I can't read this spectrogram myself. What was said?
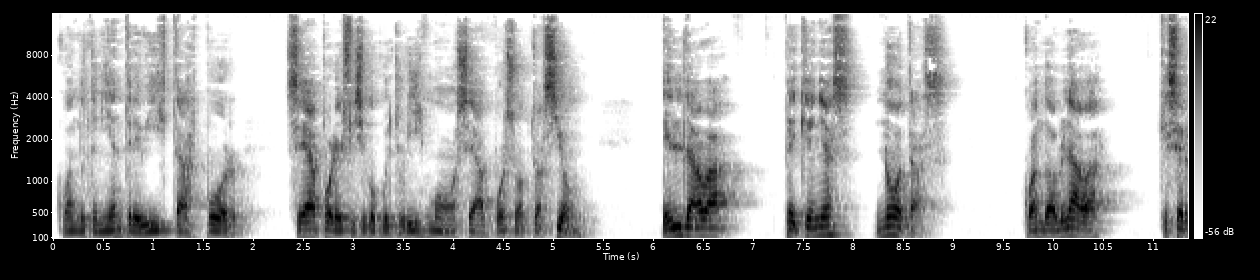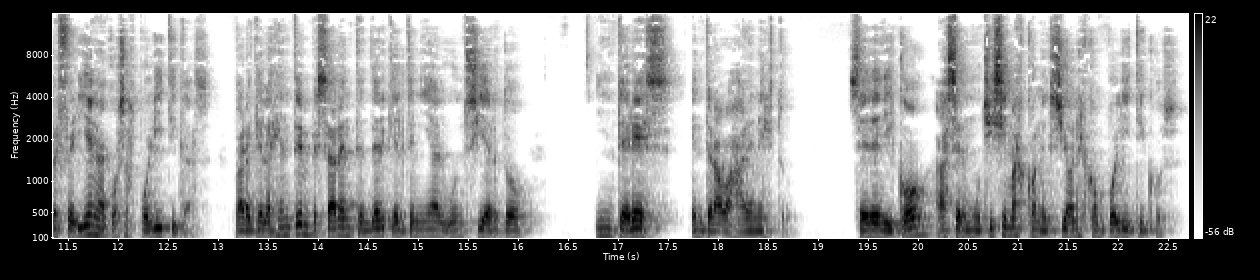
cuando tenía entrevistas por, sea por el fisicoculturismo, sea por su actuación, él daba pequeñas notas cuando hablaba que se referían a cosas políticas, para que la gente empezara a entender que él tenía algún cierto interés en trabajar en esto. Se dedicó a hacer muchísimas conexiones con políticos,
